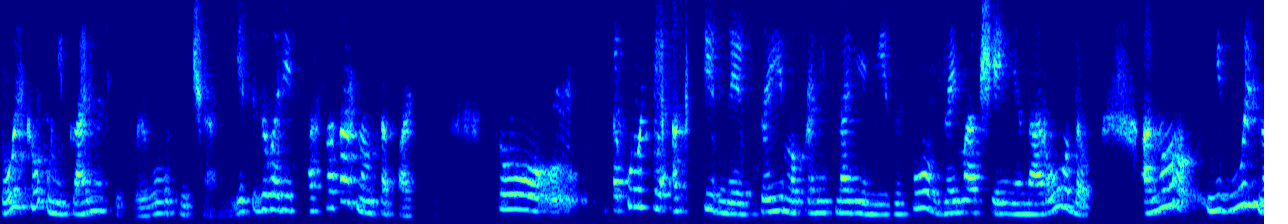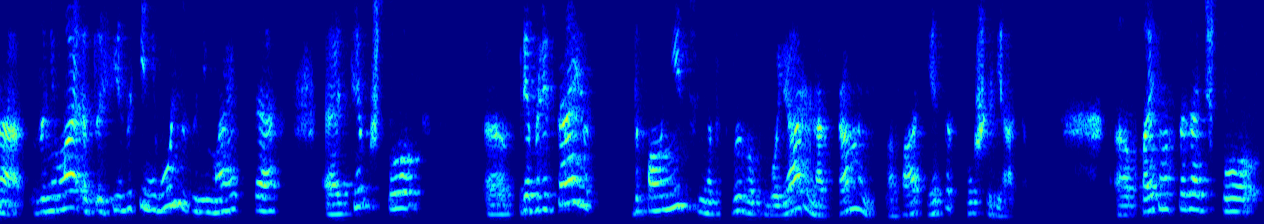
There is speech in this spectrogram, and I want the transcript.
Только уникальностью своего звучания. Если говорить о словарном запасе, то такое активное взаимопроникновение языков, взаимообщение народов, оно невольно занимает, то есть языки невольно занимаются э, тем, что Э, приобретают дополнительно в свой вокабуляр иностранные слова, и это сплошь рядом. Э, поэтому сказать, что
